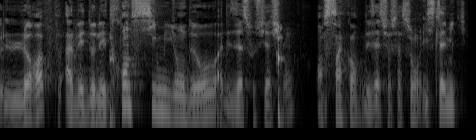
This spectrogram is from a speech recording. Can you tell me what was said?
l'Europe avait donné 36 millions d'euros à des associations en 5 ans, des associations islamiques.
